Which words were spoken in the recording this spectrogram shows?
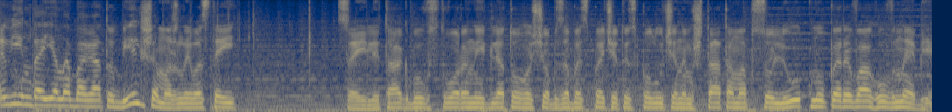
Він дає набагато більше можливостей. Цей літак був створений для того, щоб забезпечити Сполученим Штатам абсолютну перевагу в небі.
